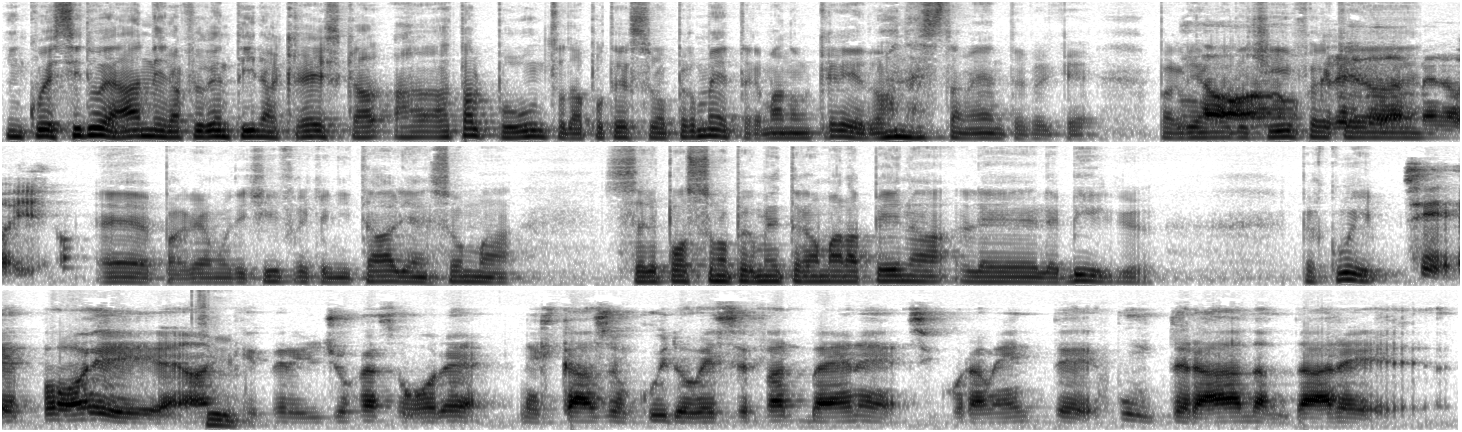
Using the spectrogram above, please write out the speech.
in questi due anni la Fiorentina cresca a, a, tal punto da poterselo permettere, ma non credo onestamente perché parliamo no, di cifre che eh, parliamo di cifre che in Italia insomma se le possono permettere a malapena le, le big. Per cui... Sì, e poi anche sì. per il giocatore, nel caso in cui dovesse far bene, sicuramente punterà ad andare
